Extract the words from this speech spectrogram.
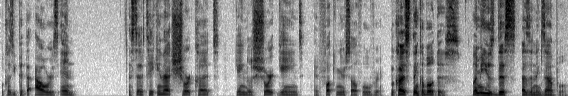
because you put the hours in instead of taking that shortcut, getting those short gains, and fucking yourself over. Because think about this. Let me use this as an example.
